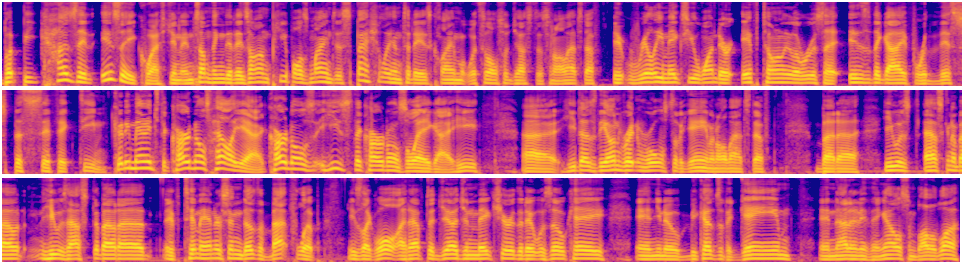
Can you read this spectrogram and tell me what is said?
But because it is a question and something that is on people's minds, especially in today's climate with social justice and all that stuff, it really makes you wonder if Tony La Russa is the guy for this specific team. Could he manage the Cardinals? Hell yeah. Cardinals, he's the Cardinals way guy. He uh, he does the unwritten rules to the game and all that stuff. But uh, he was asking about he was asked about uh, if Tim Anderson does a bat flip. He's like, well, I'd have to judge and make sure that it was okay, and you know because of the game and not anything else, and blah blah blah.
